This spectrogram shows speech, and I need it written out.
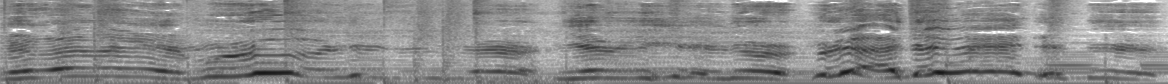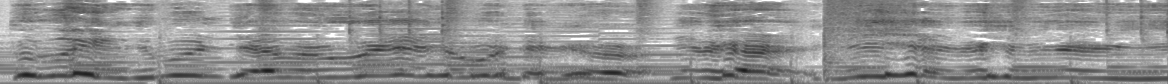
なかなかね、物を教えてみたら、嫌味してるの、それは当たり前なんだって、そこに自分ってあんまり思えないと思うんだけど、でもさ、兄さんの人みたいに、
